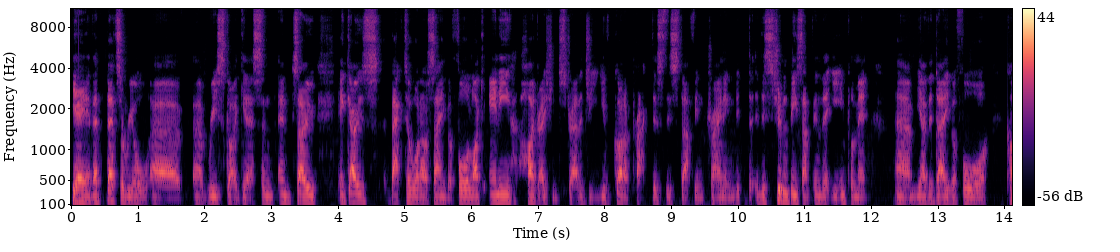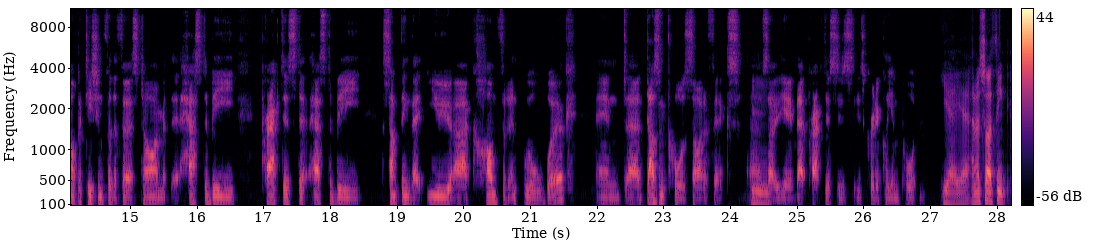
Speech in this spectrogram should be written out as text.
Yeah, that that's a real uh, uh, risk, I guess, and and so it goes back to what I was saying before. Like any hydration strategy, you've got to practice this stuff in training. This shouldn't be something that you implement, um, you know, the day before competition for the first time. It has to be practiced. It has to be something that you are confident will work and uh, doesn't cause side effects. Uh, mm. So yeah, that practice is is critically important. Yeah, yeah, and so I think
